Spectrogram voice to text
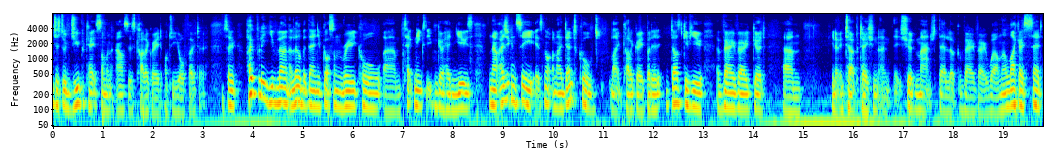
just to duplicate someone else's color grade onto your photo. So hopefully you've learned a little bit there and you've got some really cool um, techniques that you can go ahead and use. Now as you can see it's not an identical like color grade but it does give you a very very good um, you know interpretation and it should match their look very very well. Now like I said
